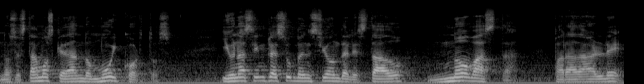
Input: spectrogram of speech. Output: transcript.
Nos estamos quedando muy cortos y una simple subvención del Estado no basta para darle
